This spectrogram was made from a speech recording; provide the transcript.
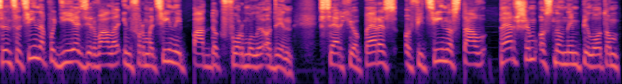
Сенсаційна подія зірвала інформаційний паддок Формули 1. Серхіо Перес офіційно став першим основним пілотом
